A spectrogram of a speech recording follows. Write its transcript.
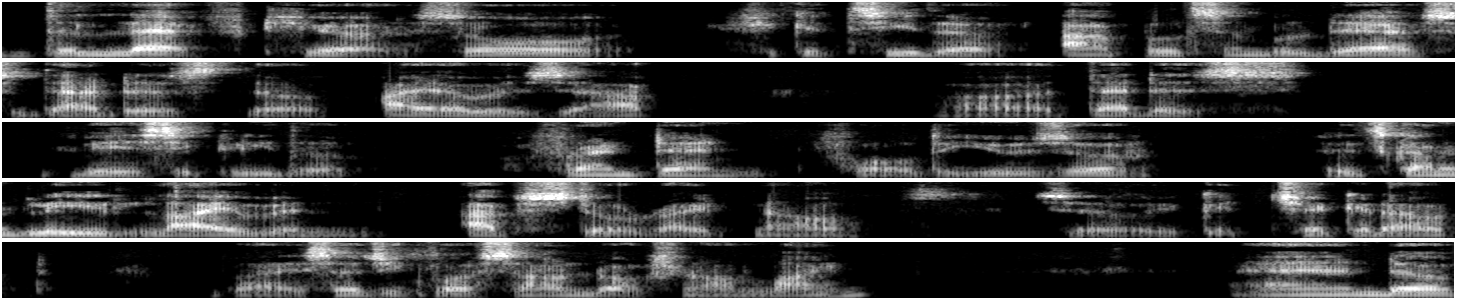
the left here, so if you could see the Apple symbol there, so that is the iOS app. Uh, that is basically the front end for the user. It's currently live in App Store right now. So you could check it out by searching for Sound Doctrine Online. And uh,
